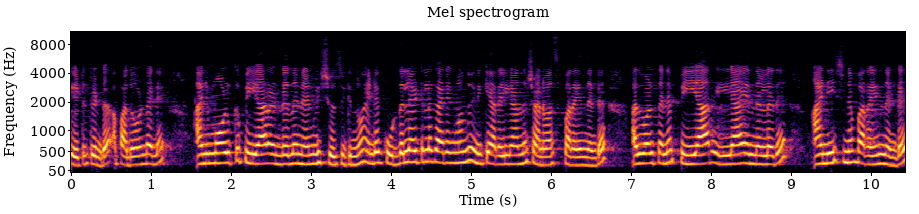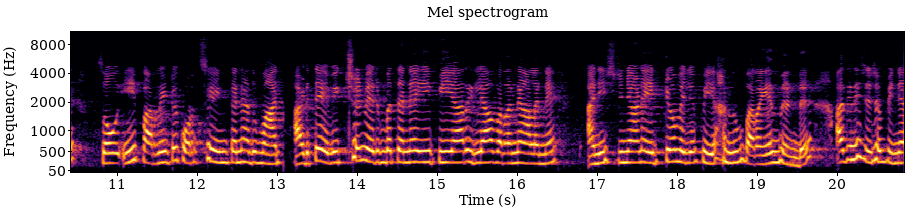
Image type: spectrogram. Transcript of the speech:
കേട്ടിട്ടുണ്ട്. അപ്പോൾ അതുകൊണ്ട് തന്നെ അനുമോൾക്ക് പി ആർ ഉണ്ടെന്ന് ഞാൻ വിശ്വസിക്കുന്നു. അതിന്റെ കൂടുതലായിട്ടുള്ള കാര്യങ്ങളൊന്നും എനിക്ക് അറിയില്ല എന്ന് ഷനവാസ് പറയുന്നുണ്ട്. അതുപോലെ തന്നെ പി ആർ ഇല്ല എന്നുള്ളത് അനീഷിനെ പറയുന്നുണ്ട്. സോ ഈ പറഞ്ഞിട്ട് കുറച്ച് കഴിഞ്ഞിട്ട് തന്നെ അത് മാറ്റി. അടുത്ത എവിക്ഷൻ വരുമ്പോൾ തന്നെ ഈ പി ആർ ഇല്ല പറഞ്ഞ ആളെന്നെ അനീഷിനാണ് ഏറ്റവും വലിയ പി ആർ എന്നും പറയുന്നുണ്ട്. അതിനുശേഷം പിന്നെ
